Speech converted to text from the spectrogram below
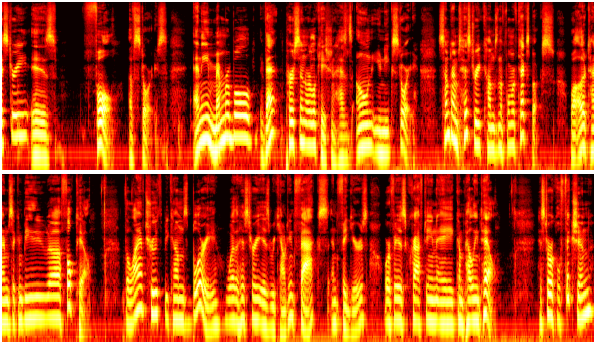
History is full of stories. Any memorable event, person, or location has its own unique story. Sometimes history comes in the form of textbooks, while other times it can be a folktale. The line of truth becomes blurry whether history is recounting facts and figures or if it is crafting a compelling tale. Historical fiction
